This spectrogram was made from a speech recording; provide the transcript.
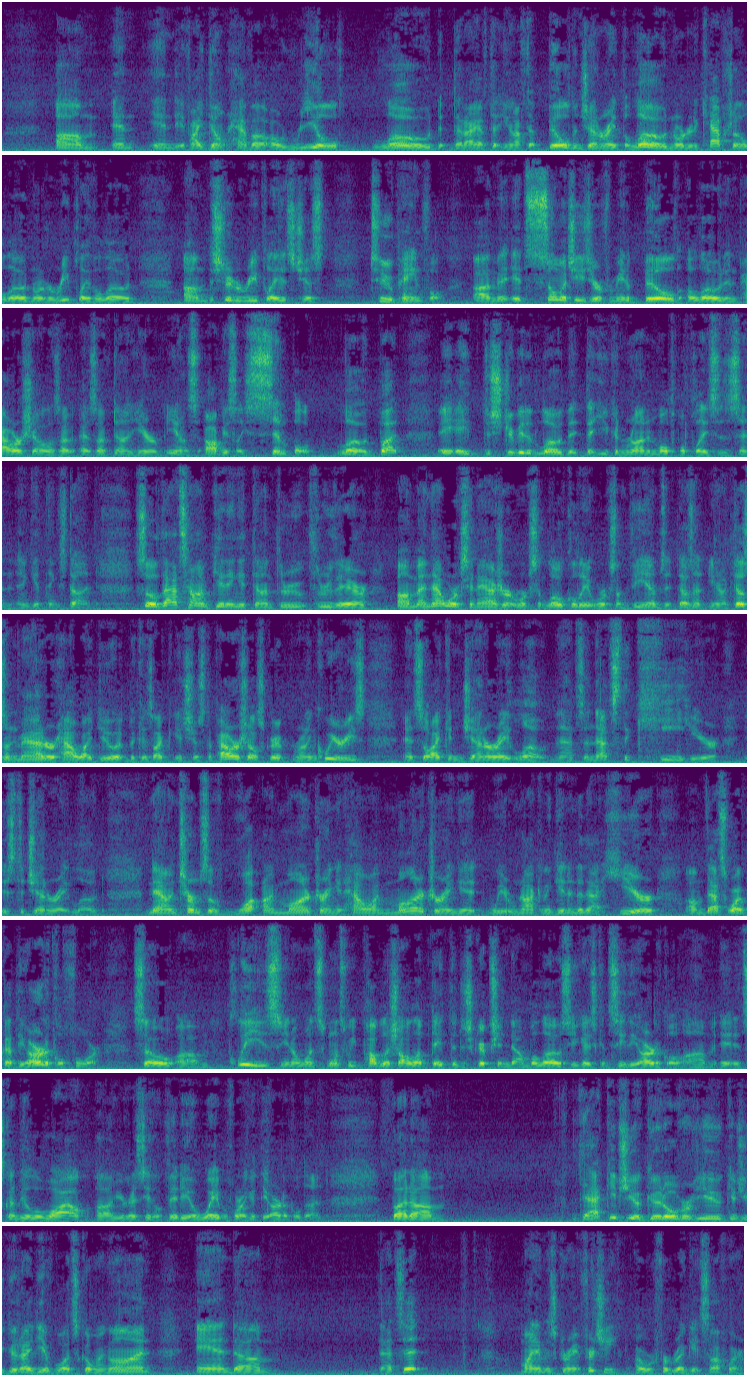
Um, and and if I don't have a, a real load that I have to you know I have to build and generate the load in order to capture the load in order to replay the load um, distributed replay is just too painful. Um, it, it's so much easier for me to build a load in PowerShell as, I, as I've done here. You know, it's obviously simple load, but a, a, distributed load that, that you can run in multiple places and, and get things done. So that's how I'm getting it done through through there. Um, and that works in Azure. It works locally. It works on VMs. It doesn't, you know, it doesn't matter how I do it because I, it's just a PowerShell script running queries, and so I can generate load. And that's and that's the key here is to generate load. Now, in terms of what I'm monitoring and how I'm monitoring it, we're not going to get into that here. Um, that's why I've got the article for. So um, please, you know, once once we publish, I'll update the description down below so you guys can see the article. Um, it, it's going to be a little while. Uh, you're going to see the video way before I get the article done. But um, that gives you a good overview, gives you a good idea of what's going on, and um, that's it. My name is Grant Fritchey. I work for Redgate Software.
